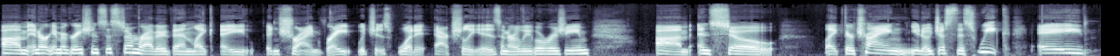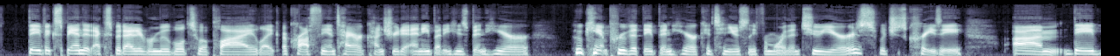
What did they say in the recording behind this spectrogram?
um, in our immigration system rather than like a enshrined right, which is what it actually is in our legal regime. Um, and so, like, they're trying, you know, just this week, a they've expanded expedited removal to apply like across the entire country to anybody who's been here who can't prove that they've been here continuously for more than two years, which is crazy. Um, they've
